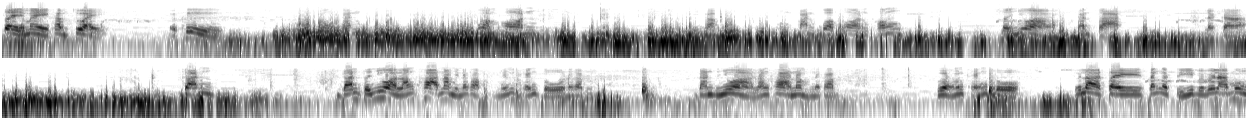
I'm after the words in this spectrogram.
ใส่ไม้คำช่วย ก็คือป้องกันความอ่อนนี่ครับป้องกันความอ่อนของสายยั่วกันสาดแล้วก็ดัน ดันสายยั่วหลังคาน้ำนี่นะครับเน้นแข็งโตนะครับ ดันสายยั่วหลังคาน้ำนะครับ เพื่อให้มันแข็งโตเวลาใส่สังกะสีเวลามุ่ง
